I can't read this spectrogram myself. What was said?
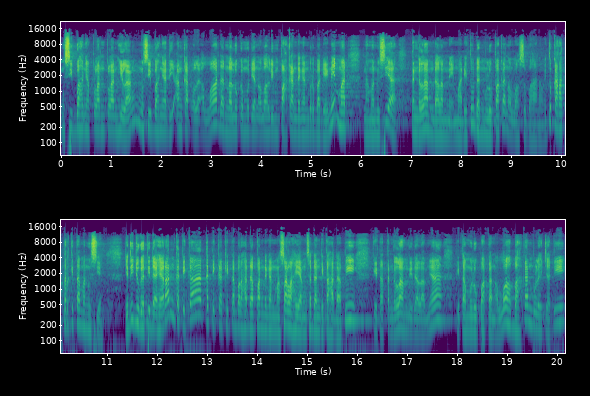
musibahnya pelan-pelan hilang, musibahnya diangkat oleh Allah dan lalu kemudian Allah limpahkan dengan berbagai nikmat. Nah, manusia tenggelam dalam nikmat itu dan melupakan Allah Subhanahu. Itu karakter kita manusia. Jadi juga tidak heran ketika ketika kita berhadapan dengan masalah yang sedang kita hadapi, kita tenggelam di dalamnya, kita melupakan Allah, bahkan boleh jadi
